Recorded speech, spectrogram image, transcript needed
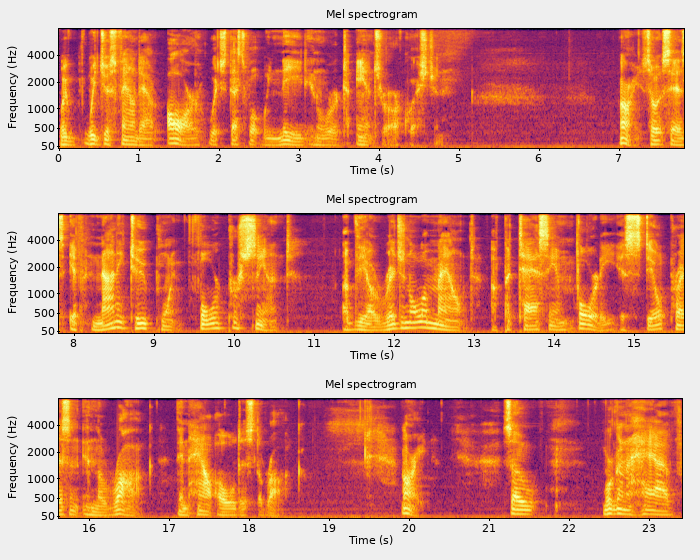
We, we just found out R, which that's what we need in order to answer our question. All right, so it says if 92.4% of the original amount of potassium 40 is still present in the rock, then how old is the rock? All right, so we're going to have,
